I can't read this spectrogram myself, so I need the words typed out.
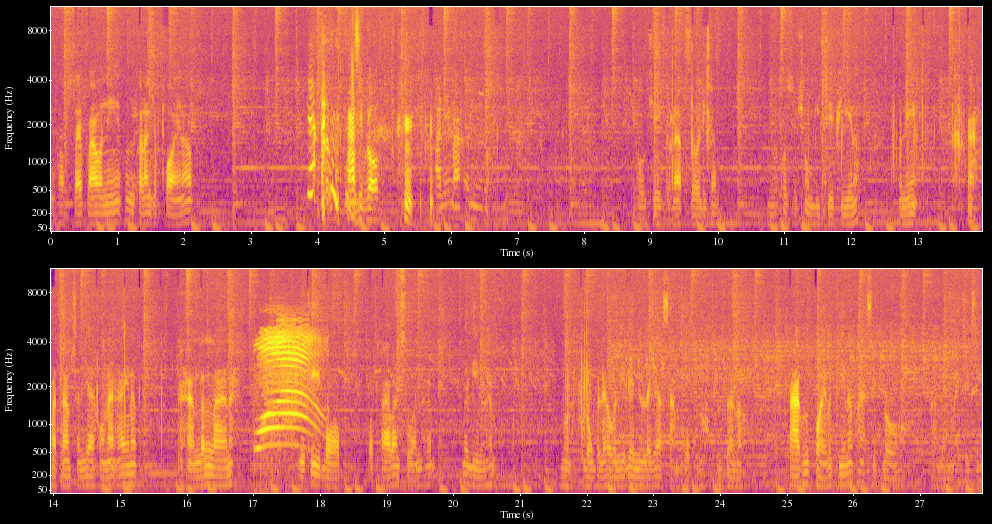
นะครับสายปลาวันนี้เพิ่งกำลังจะปล่อยนะครับ ห้าสิบโล อันนี้มาขึ้นก่อนโอเคครับสวัสดีครับนี่ก็สู่ช่อง BJP เนาะวันนี้อะมาตามสัญญาของน้าไอ้นะครับ อาหารล้านลานะอยู่ที่บ่อปลาปลาบ้านสวนนะครับแม่ริมนะครับนู่นลงไปแล้ววันนี้เล่นระยะ 36 เนาะเพื่อนๆเนาะปลาเพิ่งปล่อยเมื่อกี้นะ50โลปลาใหม่ๆจริง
